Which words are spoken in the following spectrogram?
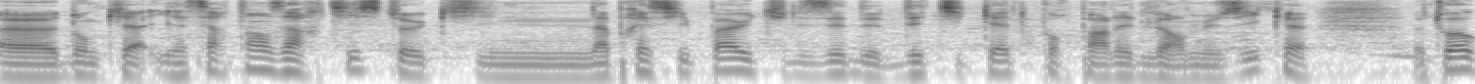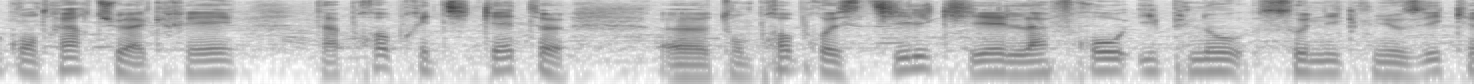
euh, donc il y a- il y, a certains artistes qui n'apprécient pas utiliser d'étiquettes pour parler de leur musique. Euh, Toi, au contraire, tu as créé ta propre étiquette, euh, ton propre style, qui est l'afro hypno sonic music.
